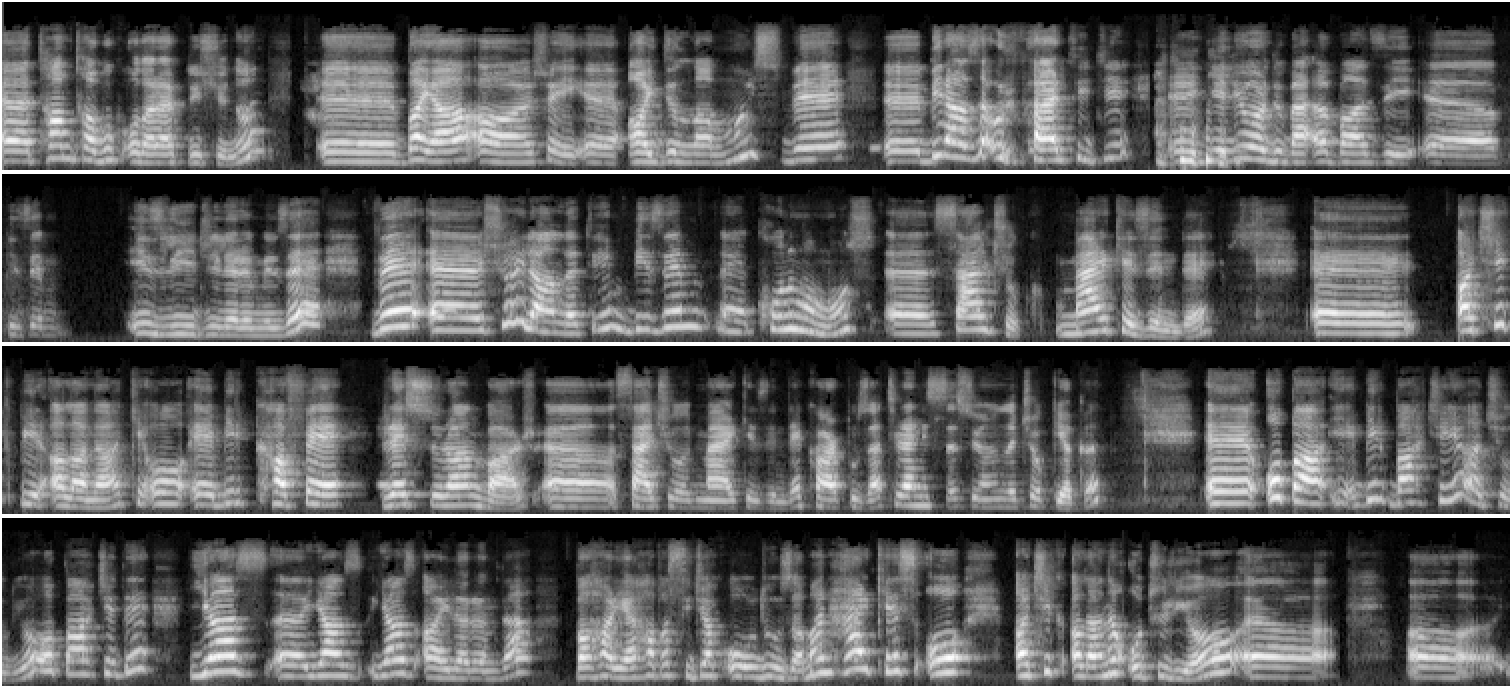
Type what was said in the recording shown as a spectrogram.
e, tam tavuk olarak düşünün. E, bayağı a, şey e, aydınlanmış ve e, biraz da ürpertici e, geliyordu ba- bazı e, bizim izleyicilerimize ve e, şöyle anlatayım bizim e, konumumuz e, Selçuk merkezinde e, açık bir alana ki o e, bir kafe restoran var e, Selçuk merkezinde Karpuz'a tren istasyonuna çok yakın. E, o bah bir bahçeye açılıyor. O bahçede yaz e, yaz yaz aylarında bahar ya hava sıcak olduğu zaman herkes o açık alana oturuyor. E, e,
